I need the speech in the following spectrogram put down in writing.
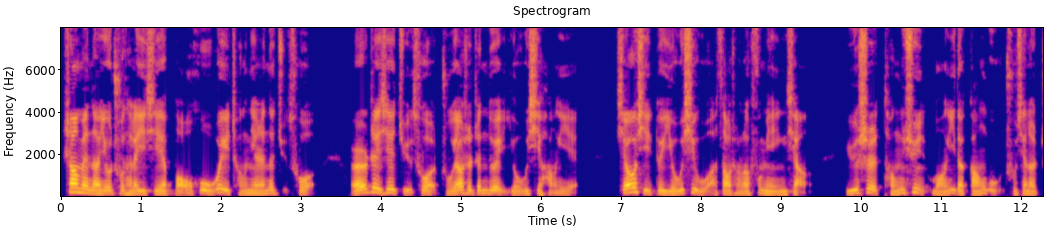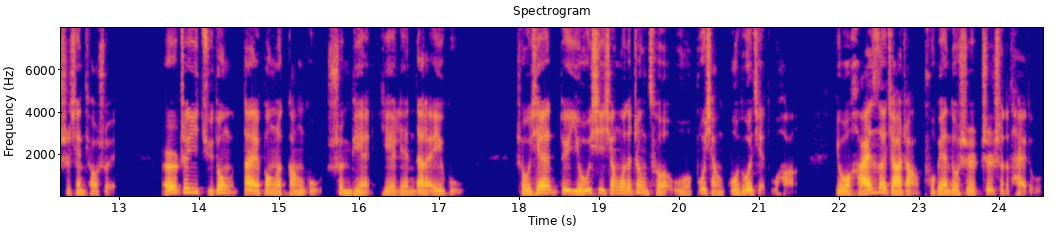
上面呢，又出台了一些保护未成年人的举措，而这些举措主要是针对游戏行业。消息对游戏股啊造成了负面影响。于是，腾讯、网易的港股出现了直线跳水，而这一举动带崩了港股，顺便也连带了 A 股。首先，对游戏相关的政策，我不想过多解读哈。有孩子的家长普遍都是支持的态度，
